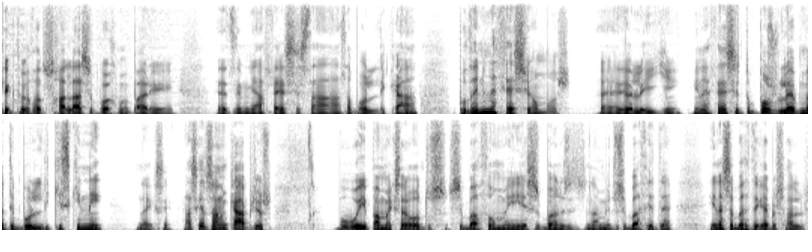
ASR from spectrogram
TikTok θα τους χαλάσει που έχουμε πάρει έτσι, μια θέση στα, στα πολιτικά, που δεν είναι θέση όμως ε, ιδεολογική. Είναι θέση το πώς βλέπουμε την πολιτική σκηνή. Εντάξει. Ασχέτω αν κάποιος που είπαμε, ξέρω εγώ, τους συμπαθούμε ή εσείς μπορεί να μην τους συμπαθείτε ή να συμπαθείτε κάποιους άλλους.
